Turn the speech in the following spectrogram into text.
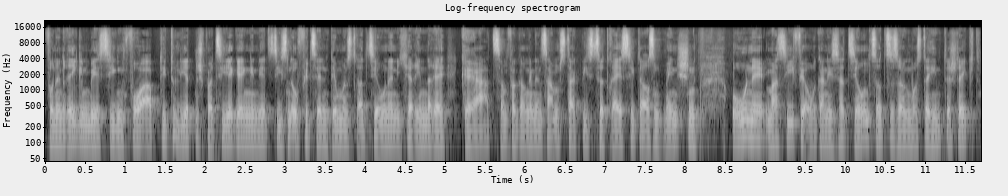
von den regelmäßigen vorab titulierten Spaziergängen, jetzt diesen offiziellen Demonstrationen. Ich erinnere Graz am vergangenen Samstag bis zu 30.000 Menschen ohne massive Organisation sozusagen, was dahinter steckt.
